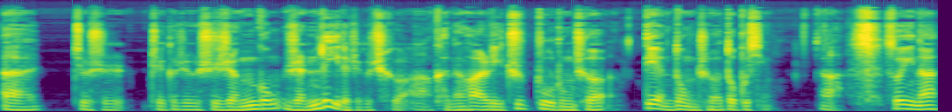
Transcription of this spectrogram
呃，就是这个这个是人工人力的这个车啊，可能哈理智注重车、电动车都不行。啊，所以呢，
